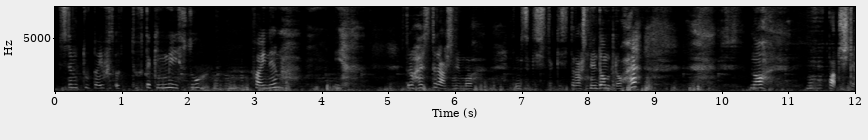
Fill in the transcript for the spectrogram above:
Jestem tutaj w, w takim miejscu fajnym i trochę strasznym, bo tam jest jakiś taki straszny dom trochę. No, patrzcie.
